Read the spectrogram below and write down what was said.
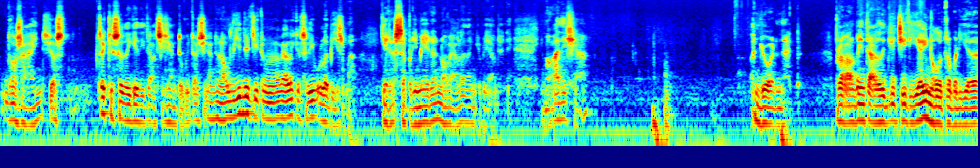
dos anys, jo sé que se degué editar el 68 o 69, havia llegit una novel·la que se diu L'Abisme, que era la primera novel·la d'en Gabriel Gené, i me va deixar enlluernat probablement ara la llegiria i no la trobaria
